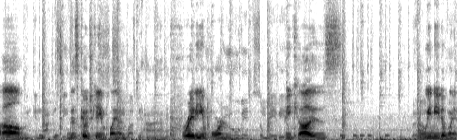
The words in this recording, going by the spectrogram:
Um, this coach game plan pretty important because we need to win.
